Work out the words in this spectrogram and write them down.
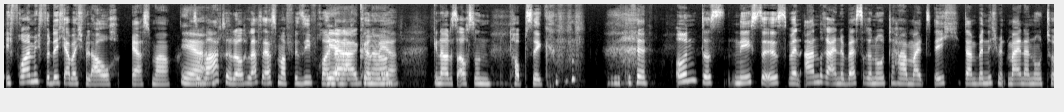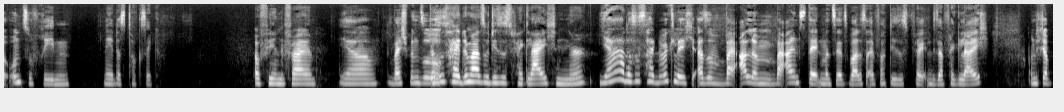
ich freue mich für dich, aber ich will auch erstmal. Ja. So warte doch, lass erstmal für sie freuen, ja, danach können genau. wir. Genau, das ist auch so ein Topsig. Und das nächste ist, wenn andere eine bessere Note haben als ich, dann bin ich mit meiner Note unzufrieden. Nee, das ist toxisch. Auf jeden Fall. Ja, weil ich bin so. Das ist halt immer so dieses Vergleichen, ne? Ja, das ist halt wirklich, also bei allem, bei allen Statements jetzt war das einfach dieses, dieser Vergleich. Und ich glaube,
